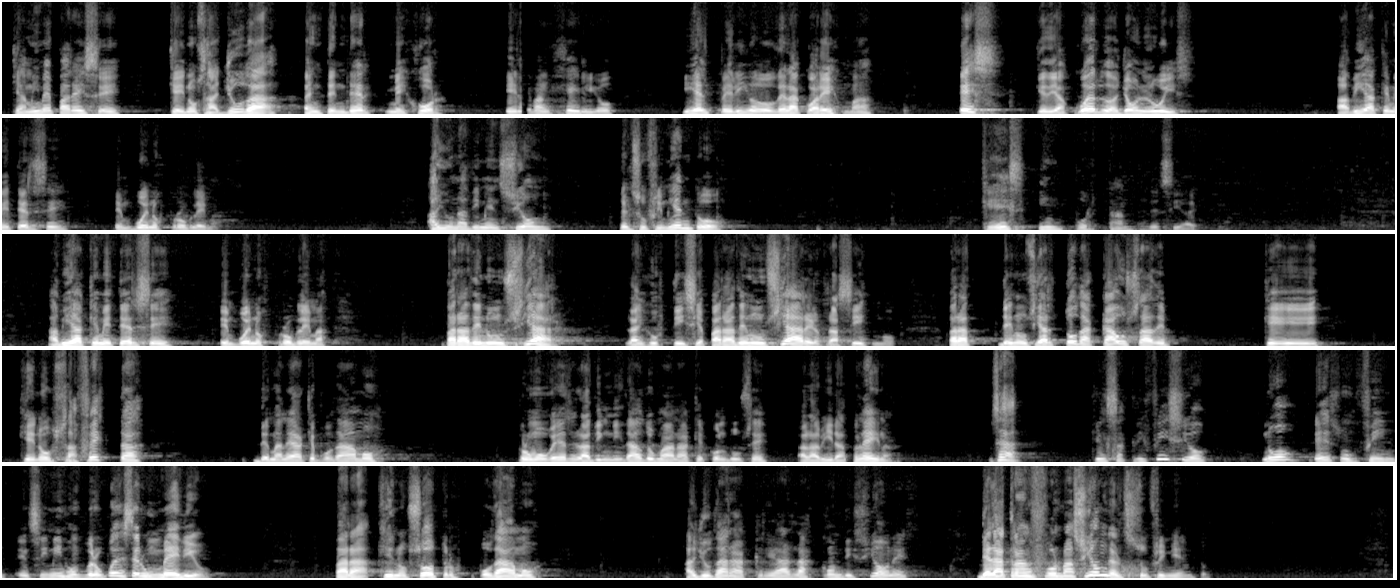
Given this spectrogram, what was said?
que a mí me parece que nos ayuda a entender mejor el Evangelio y el periodo de la cuaresma, es que de acuerdo a John Lewis, había que meterse en buenos problemas. Hay una dimensión del sufrimiento que es importante, decía él. había que meterse en buenos problemas para denunciar la injusticia, para denunciar el racismo, para denunciar toda causa de, que, que nos afecta de manera que podamos promover la dignidad humana que conduce a la vida plena. O sea, que el sacrificio no es un fin en sí mismo, pero puede ser un medio para que nosotros podamos ayudar a crear las condiciones de la transformación del sufrimiento.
